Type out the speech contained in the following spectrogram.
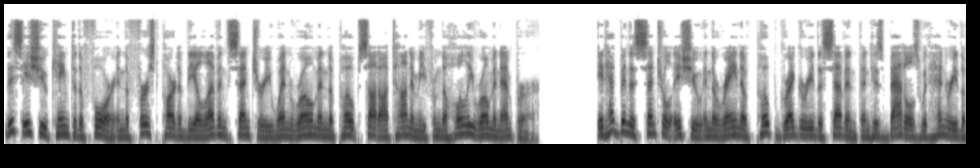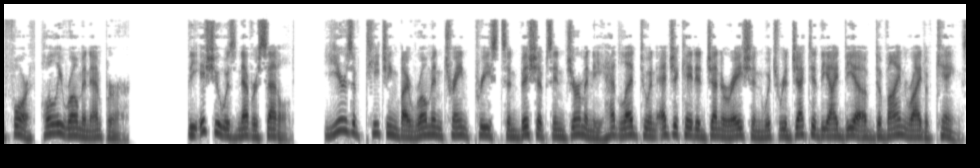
This issue came to the fore in the first part of the 11th century when Rome and the Pope sought autonomy from the Holy Roman Emperor. It had been a central issue in the reign of Pope Gregory VII and his battles with Henry IV, Holy Roman Emperor. The issue was never settled. Years of teaching by Roman-trained priests and bishops in Germany had led to an educated generation which rejected the idea of divine right of kings.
